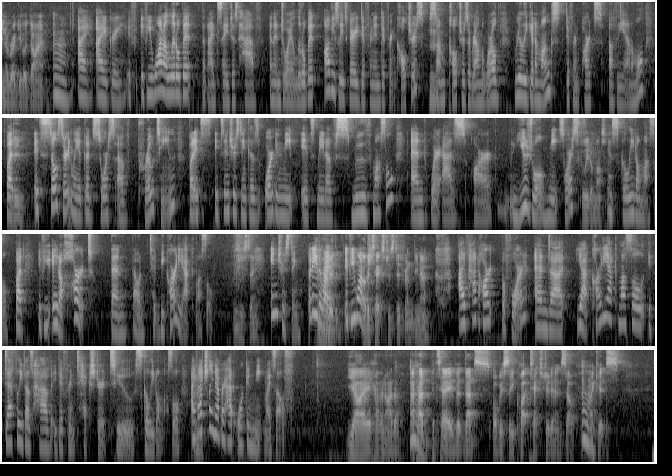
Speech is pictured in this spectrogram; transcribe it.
in a regular diet. Mm, I I agree. If if you want a little bit, then I'd say just have and enjoy a little bit. Obviously, it's very different in different cultures. Mm. Some cultures around the world really get amongst different parts of the animal, but Indeed. it's still certainly a good source of protein. But it's it's interesting because organ meat it's made of smooth muscle, and whereas our usual meat source Skeletal muscle. is skeletal muscle. But if you ate a heart, then that would t- be cardiac muscle. Interesting. Interesting. But either way, did- if you want, Are the textures different? Do you know? I've had heart before, and uh, yeah, cardiac muscle, it definitely does have a different texture to skeletal muscle. I've Hmm. actually never had organ meat myself. Yeah, I haven't either. I've Mm. had pate, but that's obviously quite textured in itself. Mm. Like it's,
